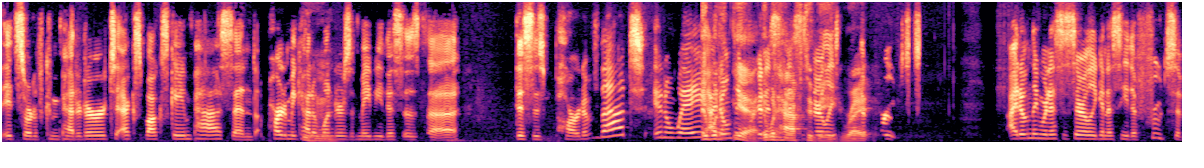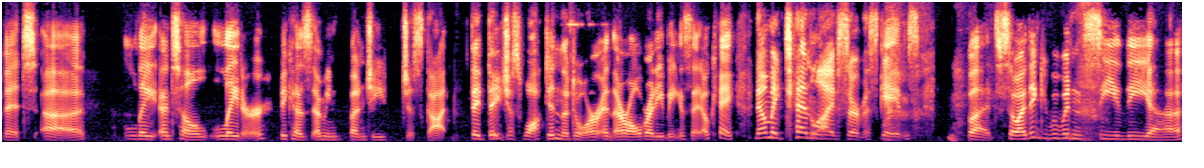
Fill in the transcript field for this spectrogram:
it's sort of competitor to Xbox Game Pass, and part of me kind of Mhm. wonders if maybe this is uh, this is part of that in a way. It I don't think yeah, we're it going would to have to be, necessarily see right? the fruits. I don't think we're necessarily going to see the fruits of it uh, late until later because I mean Bungie just got they they just walked in the door and they're already being said okay now make ten live service games, but so I think we wouldn't see the uh,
